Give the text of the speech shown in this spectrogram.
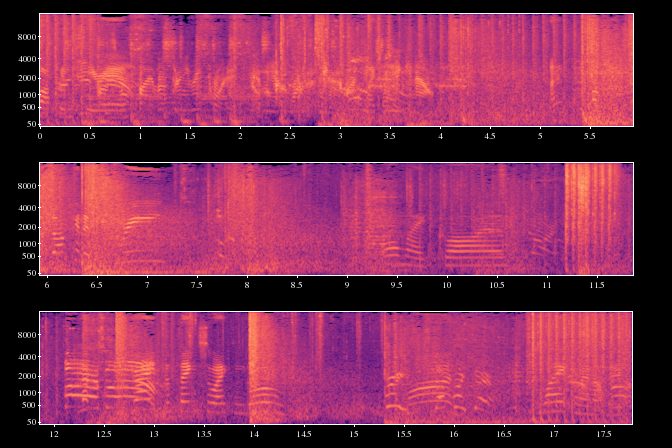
fucking serious? Oh my god. I'm fucking stuck in a tree. Oh my god. Let's drive the thing so I can go. Stop right there! Why can I not move?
